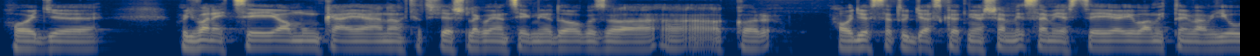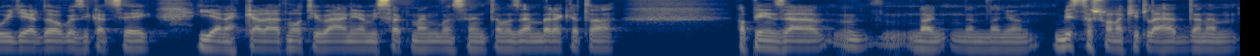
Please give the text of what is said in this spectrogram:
hogy, hogy van egy célja a munkájának, tehát hogy esetleg olyan cégnél dolgozol, akkor ahogy össze tudja ezt kötni a személyes céljaival, mit tudom, valami jó ügyért dolgozik a cég, ilyenekkel lehet motiválni a mi szakmánkban szerintem az embereket a, a pénzzel nem nagyon. Biztos van, akit lehet, de nem,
